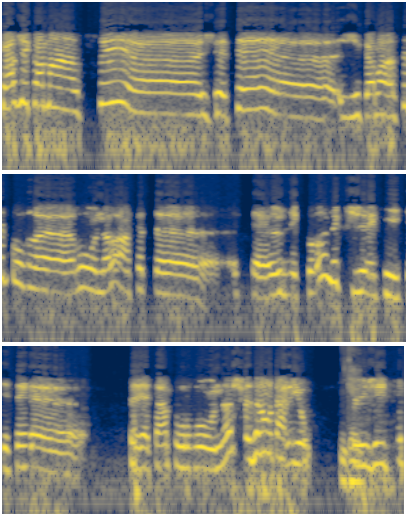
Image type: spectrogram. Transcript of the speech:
quand j'ai commencé, euh, j'étais, euh, j'ai commencé pour euh, Rona. En fait, euh, c'était Eureka là, qui, qui, qui était euh, traitant pour Rona. Je faisais l'Ontario. J'ai tout,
